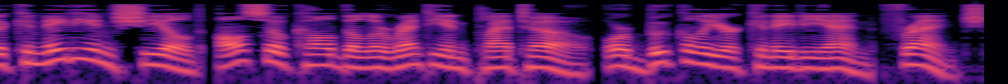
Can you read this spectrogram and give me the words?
The Canadian Shield, also called the Laurentian Plateau, or Bouclier canadien French,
